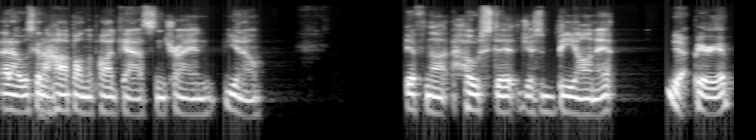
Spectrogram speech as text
and I was going to hop on the podcast and try and, you know, if not host it, just be on it. Yeah. Period.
